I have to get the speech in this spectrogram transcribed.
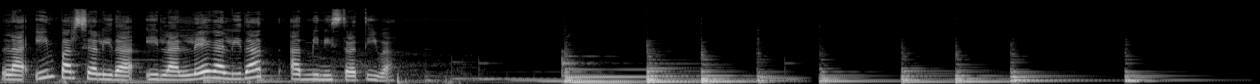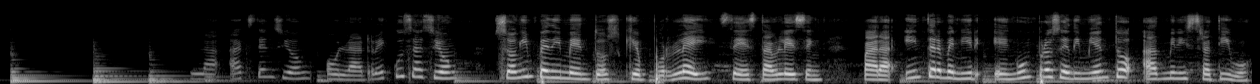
la imparcialidad y la legalidad administrativa. Abstención o la recusación son impedimentos que por ley se establecen para intervenir en un procedimiento administrativo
